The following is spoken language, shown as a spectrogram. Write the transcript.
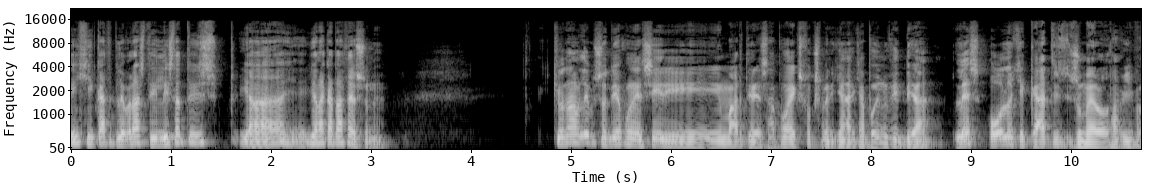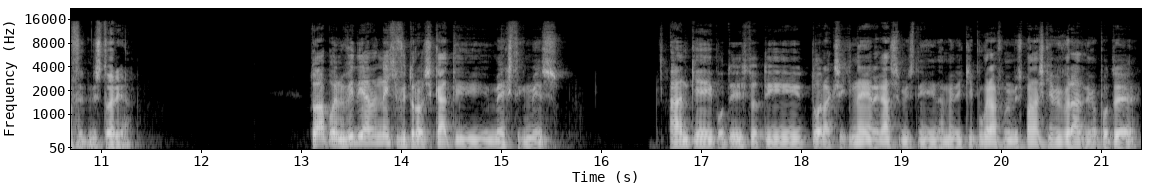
είχε κάθε πλευρά στη λίστα της για, για να καταθέσουν. Και όταν βλέπεις ότι έχουν σύρει μάρτυρες από Xbox μεριά και από Nvidia, λες όλο και κάτι ζουμερό θα βγει από αυτή την ιστορία. Τώρα από Nvidia δεν έχει βιτρώσει κάτι μέχρι στιγμής. Αν και υποτίθεται ότι τώρα ξεκινάει η εργάσιμη στην Αμερική που γράφουμε εμείς Παρασκευή βράδυ. Οπότε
